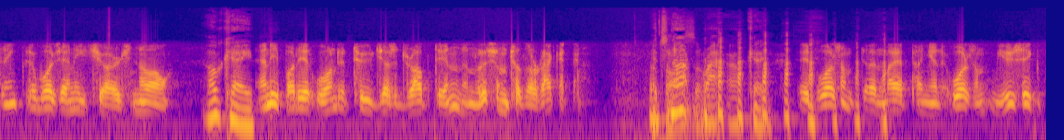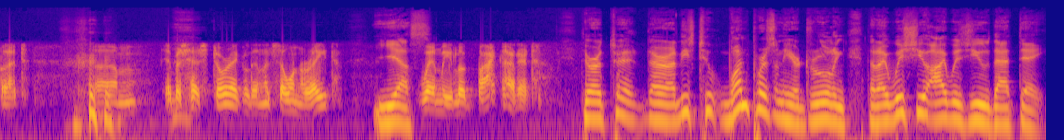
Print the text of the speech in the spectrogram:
think there was any charge. No, Okay, anybody that wanted to just dropped in and listened to the racket. it's awesome. not ra- okay. It wasn't, in my opinion, it wasn't music, but um, it was historical in its own right yes, when we look back at it. there are two, there are at least two. One person here drooling that I wish you I was you that day,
